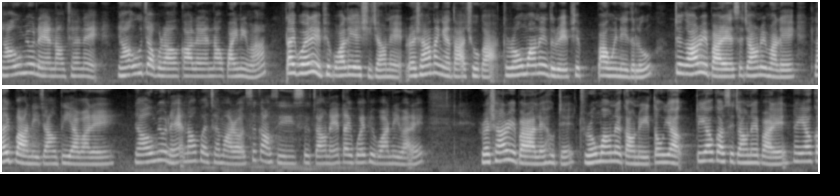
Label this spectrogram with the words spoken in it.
ညောင်ဦးမြို့နယ်အနောက်ချမ်းနဲ့ညောင်ဦးကြောက်ပရောင်ကားလန်အနောက်ပိုင်းတွေမှာတိုက်ပွဲတွေဖြစ်ပွားလျက်ရှိကြောင်းနဲ့ရုရှားနိုင်ငံသားအချို့ကဒရုန်းမောင်းနေသူတွေအဖြစ်ပါဝင်နေသလို တင်ကားတွေပါတဲ့စစ်ကြောင်းတွေမှာလည်းလိုက်ပါနေကြောင်းသိရပါဗျ။ညောင်ဦးမြို့နယ်အနောက်ဘက်ခြမ်းမှာတော့စစ်ကောင်စီစစ်ကြောင်းနဲ့တိုက်ပွဲဖြစ်ပွားနေပါတယ်။ရုရှားတွေပါတာလည်းဟုတ်တယ်။ဒရုန်းမောင်းတဲ့ကောင်တွေ၃ယောက်တစ်ယောက်ကစစ်ကြောင်းနဲ့ပါတယ်။နှစ်ယောက်က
